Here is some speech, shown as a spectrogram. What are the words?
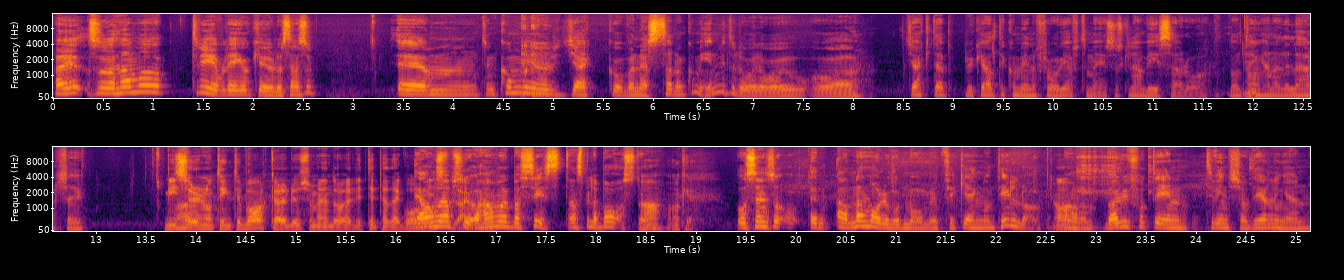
Nej, så han var trevlig och kul och sen så ehm, sen kom ju Jack och Vanessa, de kom in lite då och då och, och Jack Depp brukar alltid komma in och fråga efter mig så skulle han visa då någonting han hade lärt sig. Visar du någonting tillbaka då, du som ändå är lite pedagogisk? Ja, men absolut. Och han var ju basist, han spelar bas då. Ja, okej. Och sen så en annan Hollywood moment fick jag en gång till då. Ja. honom. Då hade vi fått in till vintersavdelningen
